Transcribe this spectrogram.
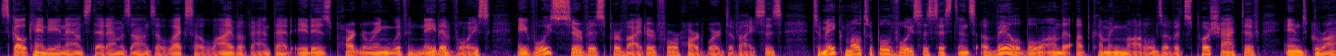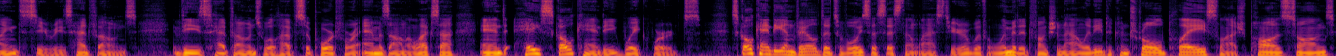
Skullcandy announced at Amazon's Alexa Live event that it is partnering with Native Voice, a voice service provider for hardware devices, to make multiple voice assistants available on the upcoming models of its Push Active and Grind series headphones. These headphones will have support for Amazon Alexa and Hey Skullcandy wake words. Skullcandy unveiled its voice assistant last year with limited functionality to control play slash pause songs,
